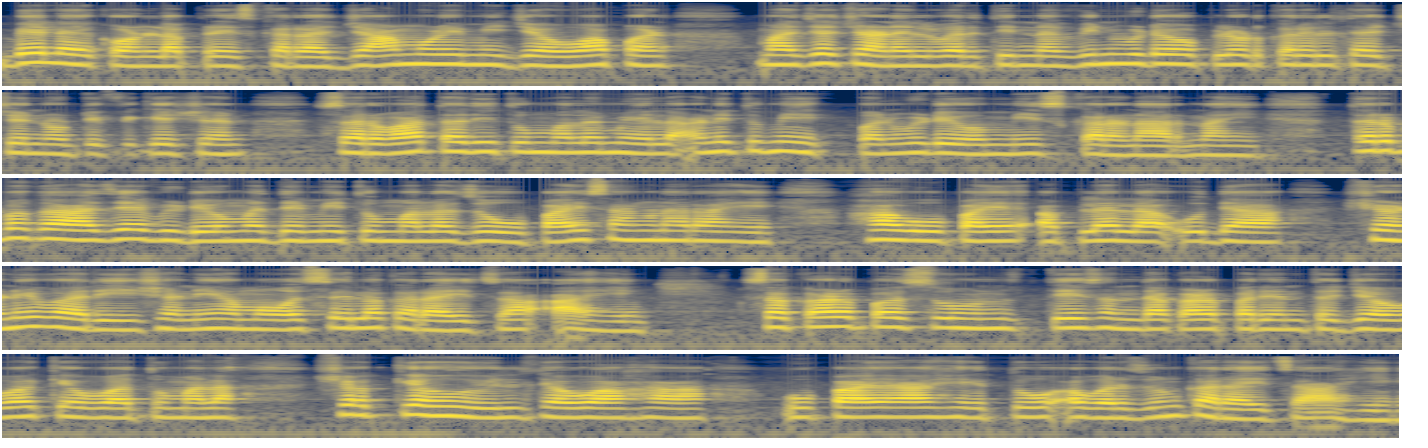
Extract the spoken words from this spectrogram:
बेल आयकॉनला प्रेस करा ज्यामुळे मी जेव्हा पण माझ्या चॅनलवरती नवीन व्हिडिओ अपलोड करेल त्याचे नोटिफिकेशन सर्वात आधी तुम्हाला मिळेल आणि तुम्ही एक पण व्हिडिओ मिस करणार नाही. तर बघा आज या व्हिडिओमध्ये मी तुम्हाला जो उपाय सांगणार आहे हा उपाय आपल्याला उद्या शनिवारी शनी अमावस्येला करायचा आहे. सकाळपासून ते संध्याकाळपर्यंत जेव्हा केव्हा तुम्हाला शक्य होईल तेव्हा हा उपाय आहे तो आवर्जून करायचा आहे.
